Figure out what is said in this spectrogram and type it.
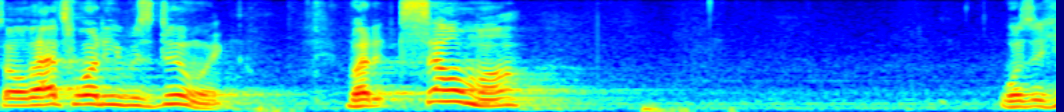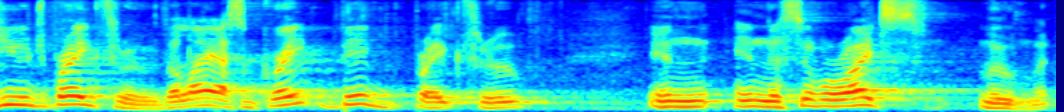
So that's what he was doing. But Selma was a huge breakthrough, the last great big breakthrough in, in the civil rights movement.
